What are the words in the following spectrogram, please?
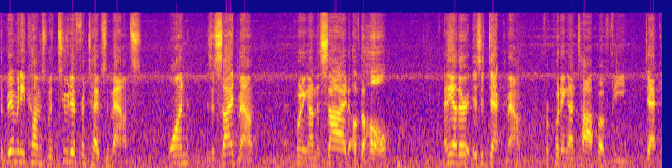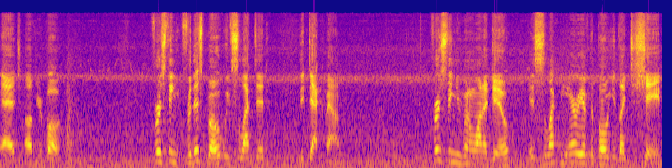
The bimini comes with two different types of mounts. One is a side mount, putting on the side of the hull, and the other is a deck mount, for putting on top of the deck edge of your boat. First thing, for this boat, we've selected the deck mount. First thing you're going to want to do is select the area of the boat you'd like to shade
